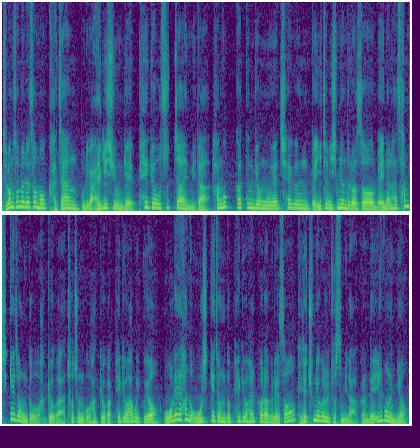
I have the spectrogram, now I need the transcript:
지방 소멸에서 뭐 가장 우리가 알기 쉬운 게 폐교 숫자입니다. 한국 같은 경우에 최근 그러니까 2020년 들어서 매년 한 30개 정도 학교가 초중고 학교가 폐교하고 있고요. 올해 한 50개 정도 폐교할 거라 그래서 굉장히 충격을 줬습니다. 그런데 일본은요.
